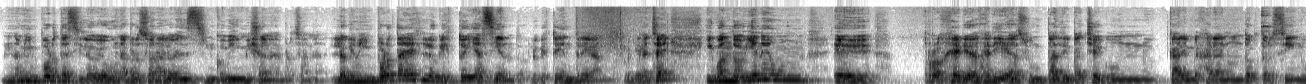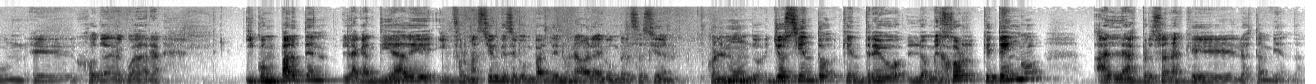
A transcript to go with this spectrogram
No me importa si lo veo una persona o lo ven 5 mil millones de personas. Lo que me importa es lo que estoy haciendo, lo que estoy entregando. Ok. ¿Cachai? Y cuando viene un eh, Rogerio Garías, un Patrick Pacheco, un Karen Bejarán, un Dr. Singh, un eh, J de la Cuadra, y comparten la cantidad de información que se comparte en una hora de conversación con el mundo, yo siento que entrego lo mejor que tengo a las personas que lo están viendo.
